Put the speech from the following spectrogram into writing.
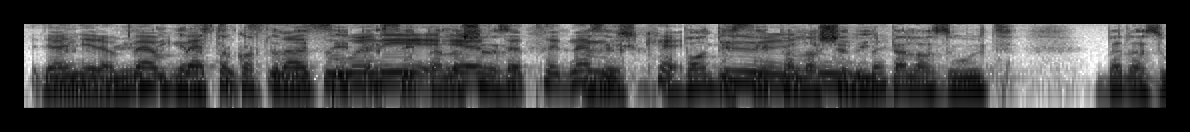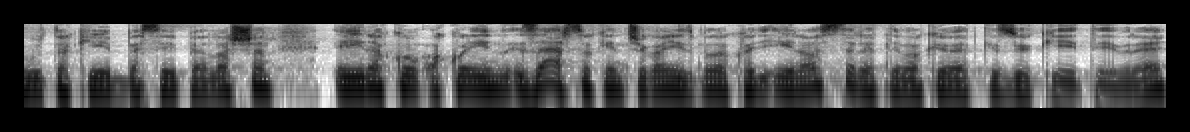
Hogy annyira be, be tudsz lazulni, szépen, szépen lassan, érted, hogy nem is kell A bandi szépen lassan így belazult belazult a képbe szépen lassan. Én akkor, akkor én zárszóként csak annyit mondok, hogy én azt szeretném a következő két évre,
